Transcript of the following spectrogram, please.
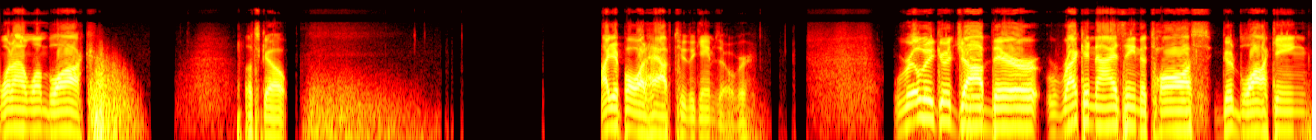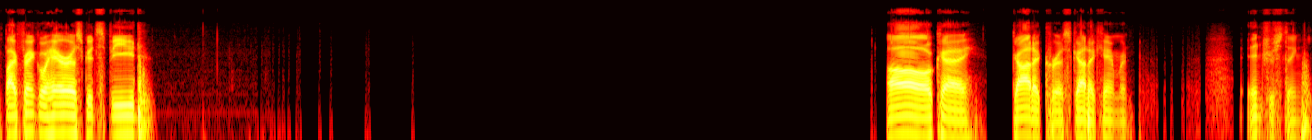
One on one block. Let's go. I get ball at half two, the game's over. Really good job there, recognizing the toss. Good blocking by Franco Harris, good speed. Oh, okay. Got it, Chris. Got it, Cameron. Interesting.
